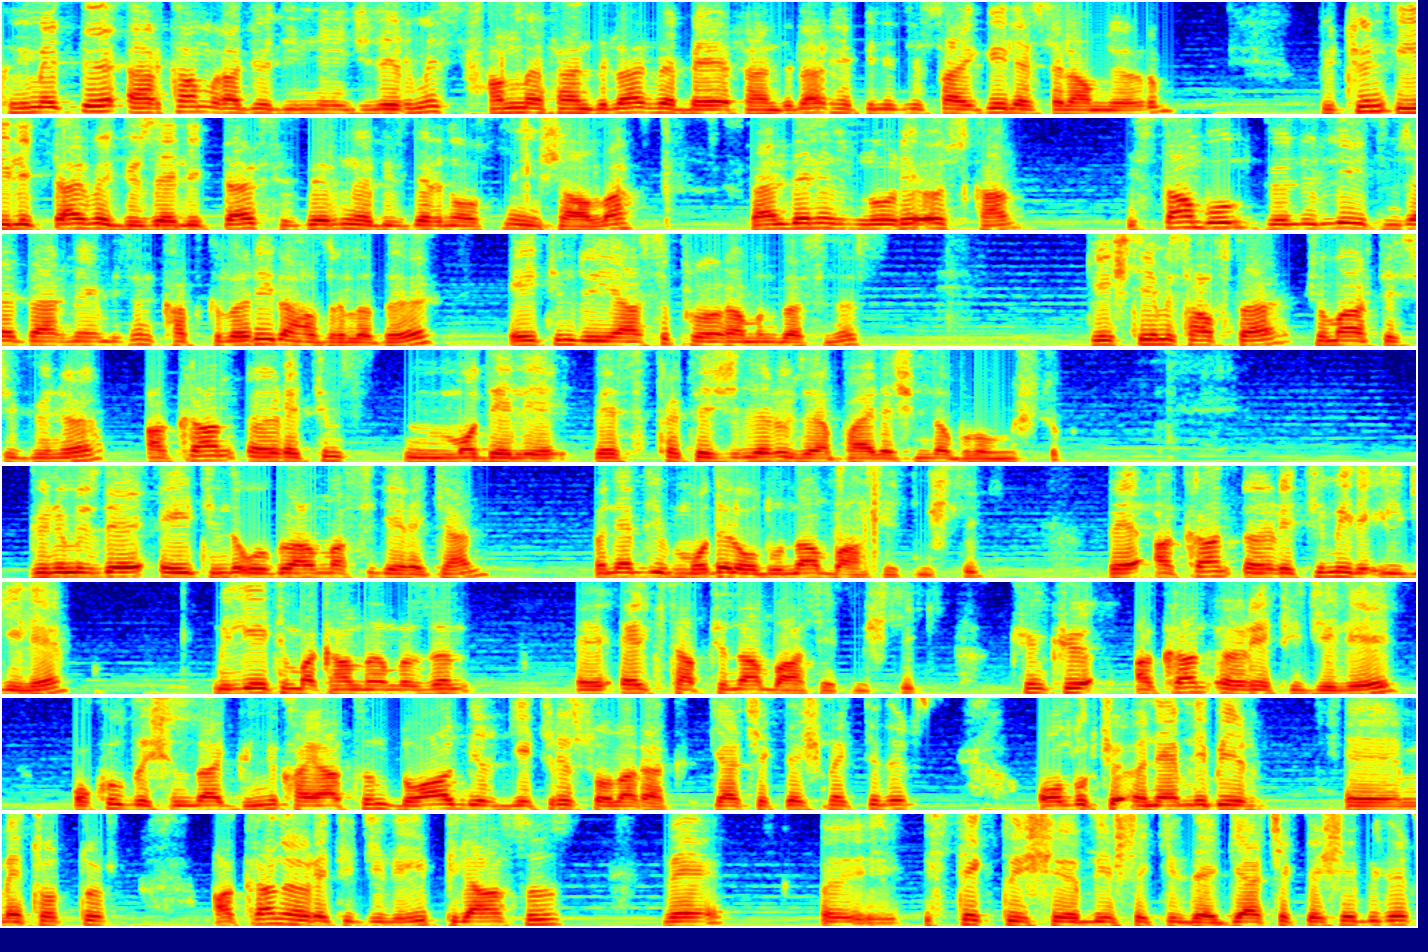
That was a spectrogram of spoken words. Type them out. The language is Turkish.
Kıymetli Erkam Radyo dinleyicilerimiz, hanımefendiler ve beyefendiler hepinizi saygıyla selamlıyorum. Bütün iyilikler ve güzellikler sizlerin ve bizlerin olsun inşallah. Ben Deniz Nuri Özkan, İstanbul Gönüllü Eğitimciler Derneğimizin katkılarıyla hazırladığı Eğitim Dünyası programındasınız. Geçtiğimiz hafta cumartesi günü akran öğretim modeli ve stratejileri üzerine paylaşımda bulunmuştuk. Günümüzde eğitimde uygulanması gereken önemli bir model olduğundan bahsetmiştik. Ve akran öğretimiyle ilgili Milli Eğitim Bakanlığımızın e, el kitapçığından bahsetmiştik. Çünkü akran öğreticiliği okul dışında günlük hayatın doğal bir getirisi olarak gerçekleşmektedir. Oldukça önemli bir e, metottur. Akran öğreticiliği plansız ve e, istek dışı bir şekilde gerçekleşebilir.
